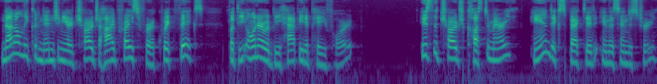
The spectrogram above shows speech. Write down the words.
Not only could an engineer charge a high price for a quick fix, but the owner would be happy to pay for it. Is the charge customary and expected in this industry?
